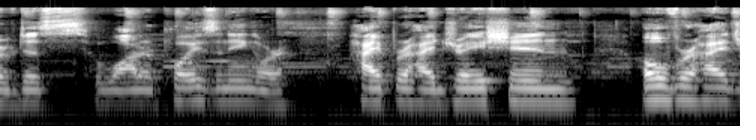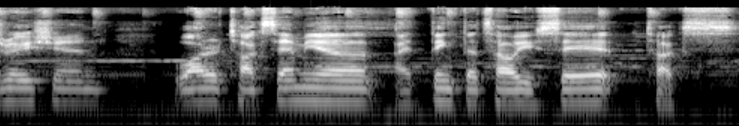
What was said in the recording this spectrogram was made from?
of just water poisoning or hyperhydration, overhydration, water toxemia. I think that's how you say it. Tox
